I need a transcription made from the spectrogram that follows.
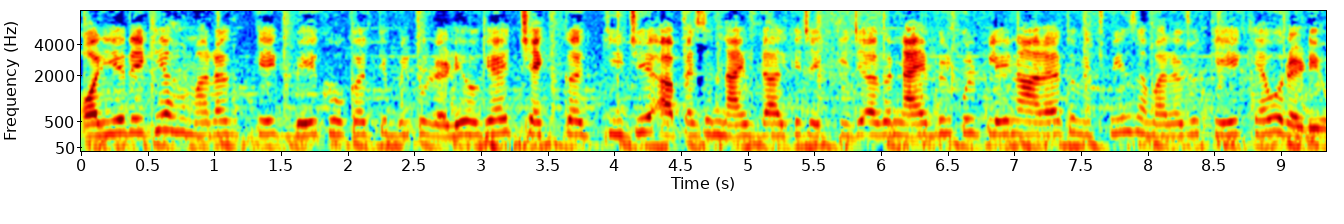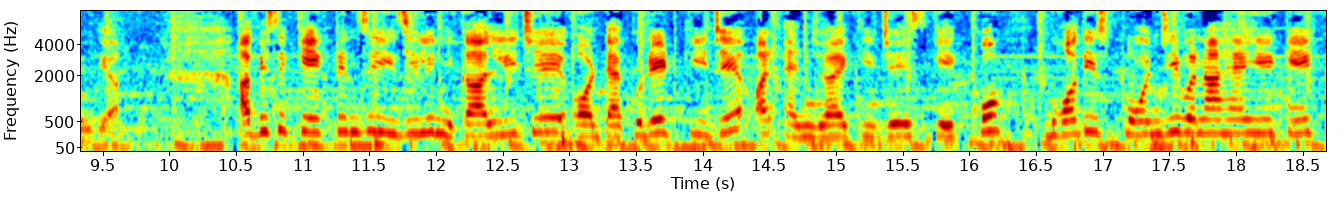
और ये देखिए, हमारा केक बेक होकर के बिल्कुल रेडी हो गया है। चेक कर कीजिए, आप ऐसे नाइफ डाल के चेक कीजिए। अगर नाइफ बिल्कुल प्लेन आ रहा है तो विच मीन्स हमारा जो केक है वो रेडी हो गया। अब इसे केक टिन से इजीली निकाल लीजिए और डेकोरेट कीजिए और एंजॉय कीजिए इस केक को। बहुत ही स्पॉन्जी बना है ये केक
